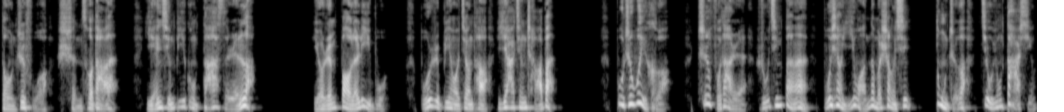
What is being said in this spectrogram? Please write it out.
董知府审错大案，严刑逼供，打死人了。有人报了吏部，不日便要将他押京查办。不知为何，知府大人如今办案不像以往那么上心。”动辄就用大刑，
